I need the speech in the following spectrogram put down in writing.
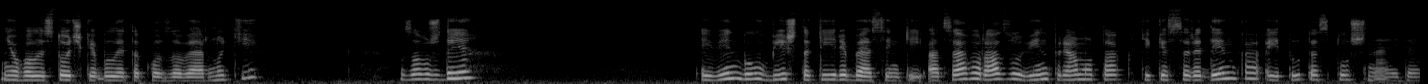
В нього листочки були тако завернуті завжди. І він був більш такий рябесенький, а цього разу він прямо так, тільки серединка, і тут сплошне йде.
